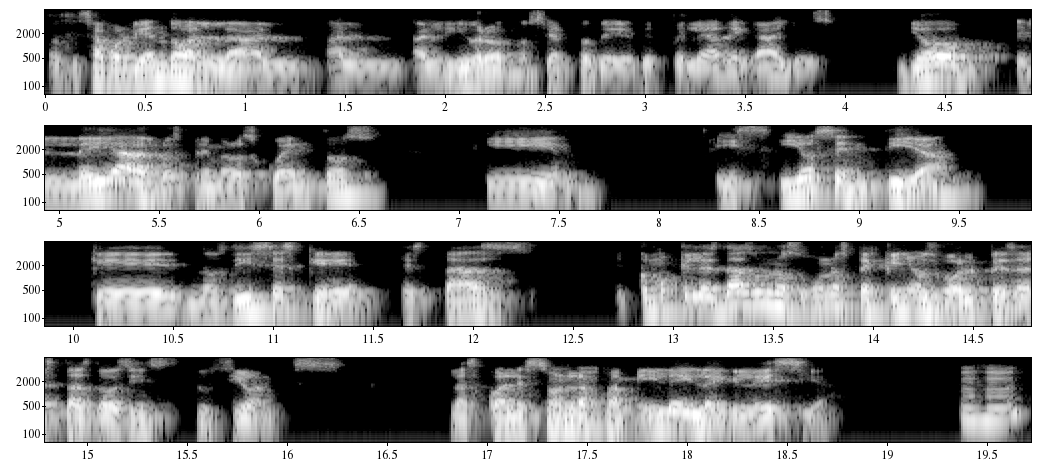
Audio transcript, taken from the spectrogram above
o sea, volviendo al, al, al, al libro, ¿no es cierto?, de, de, Pelea de Gallos, yo leía los primeros cuentos y, y, y yo sentía que nos dices que estás, como que les das unos, unos pequeños golpes a estas dos instituciones, las cuales son uh -huh. la familia y la iglesia. Uh -huh.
